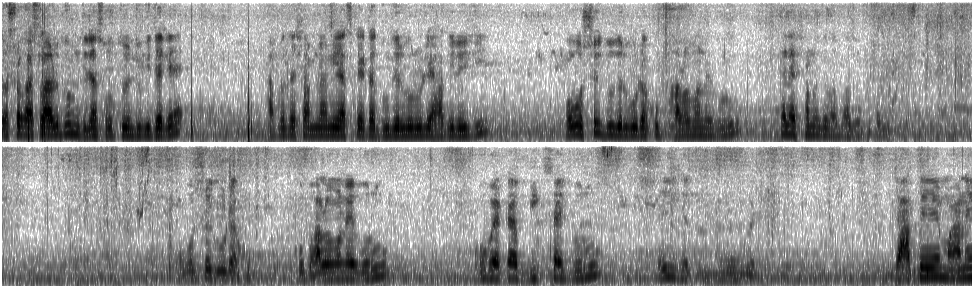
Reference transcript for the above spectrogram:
দর্শক, আসসালামু আলাইকুম, দিনাজপুর টোয়েন্টি থেকে। আপনাদের সামনে আমি আজকে একটা দুধের গরু নিয়ে হাজির হয়েছি। অবশ্যই দুধের গরুটা খুব ভালো মানের গরু। তাহলে সামনে দেবো বাসু অবশ্যই গরুটা খুব খুব ভালো মানের গরু। খুব একটা বিগ সাইজ গরু। এই যে। যাতে মানে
